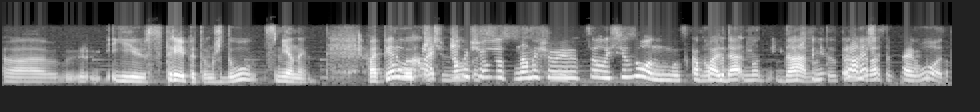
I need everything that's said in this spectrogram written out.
и с трепетом жду смены. Во-первых, Ну, очень нам много еще, нам еще целый сезон Ну, скопали. ну, да, что ну, ты понимаешь, это год,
